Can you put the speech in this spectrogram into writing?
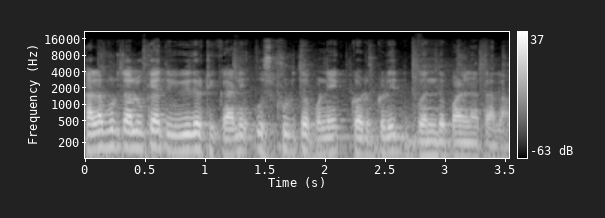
खालापूर तालुक्यात विविध ठिकाणी उत्स्फूर्तपणे कडकडीत बंद पाळण्यात आला.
